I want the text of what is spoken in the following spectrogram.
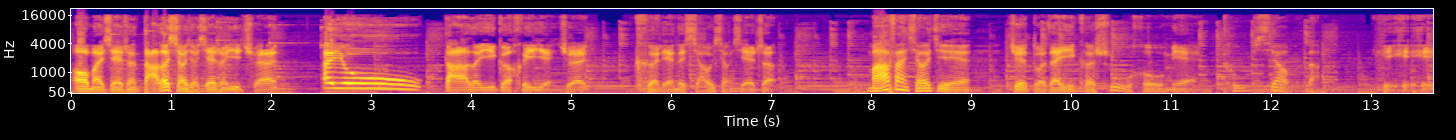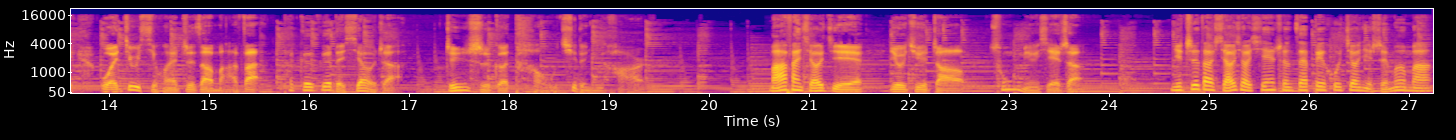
傲慢先生打了小小先生一拳。哎呦！打了一个黑眼圈。可怜的小小先生。麻烦小姐却躲在一棵树后面偷笑了，嘿嘿嘿，我就喜欢制造麻烦。她咯咯地笑着，真是个淘气的女孩。麻烦小姐又去找聪明先生。你知道小小先生在背后叫你什么吗？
